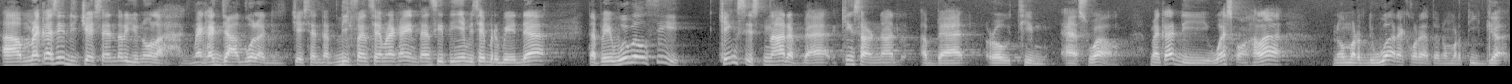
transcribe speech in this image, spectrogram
Uh, mereka sih di Chase Center, you know lah, mereka jago lah di Chase Center. Defense-nya mereka intensitinya bisa berbeda, tapi we will see. Kings is not a bad, Kings are not a bad road team as well. Mereka di West kalau nomor dua rekor atau nomor tiga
